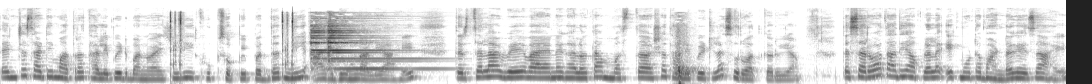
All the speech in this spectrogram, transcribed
त्यांच्यासाठी मात्र थालीपीठ बनवायची ही खूप सोपी पद्धत मी आज घेऊन आली आहे. तर चला वेळ वाया न घालवता मस्त अशा थालीपीठला सुरुवात करूया. तर सर्वात आधी आपल्याला एक मोठं भांडं घ्यायचं आहे.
